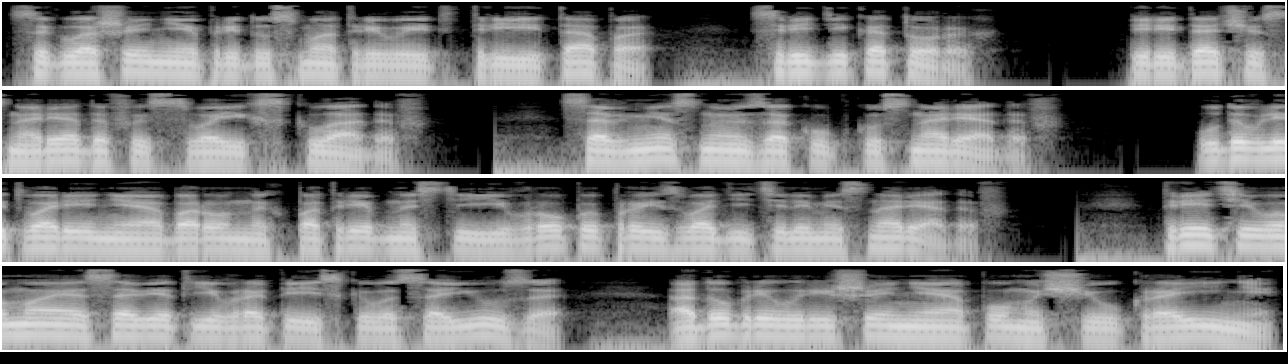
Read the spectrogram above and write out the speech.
Соглашение предусматривает три этапа, среди которых передача снарядов из своих складов, совместную закупку снарядов, удовлетворение оборонных потребностей Европы производителями снарядов. 3 мая Совет Европейского Союза одобрил решение о помощи Украине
